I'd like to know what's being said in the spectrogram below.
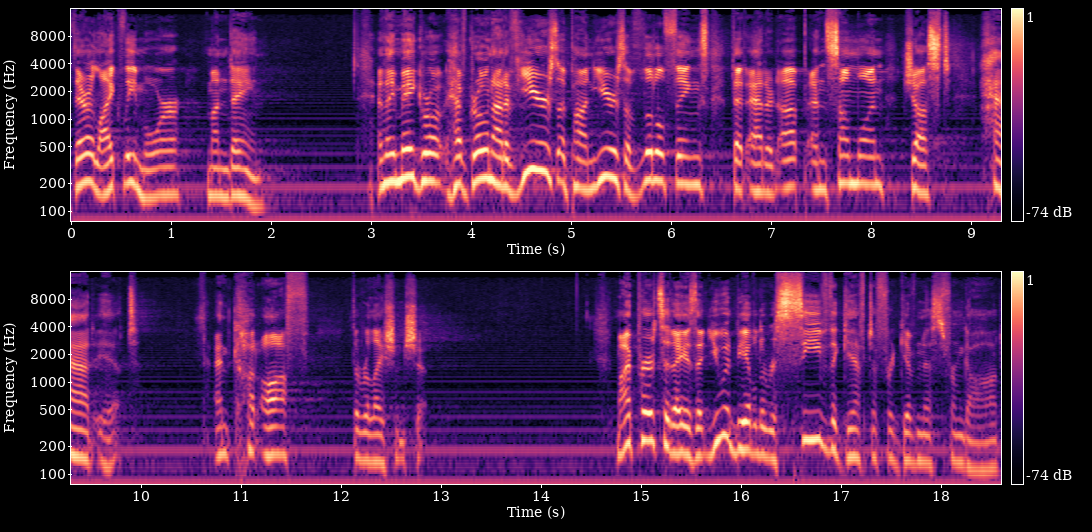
They're likely more mundane. And they may grow, have grown out of years upon years of little things that added up, and someone just had it and cut off the relationship. My prayer today is that you would be able to receive the gift of forgiveness from God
